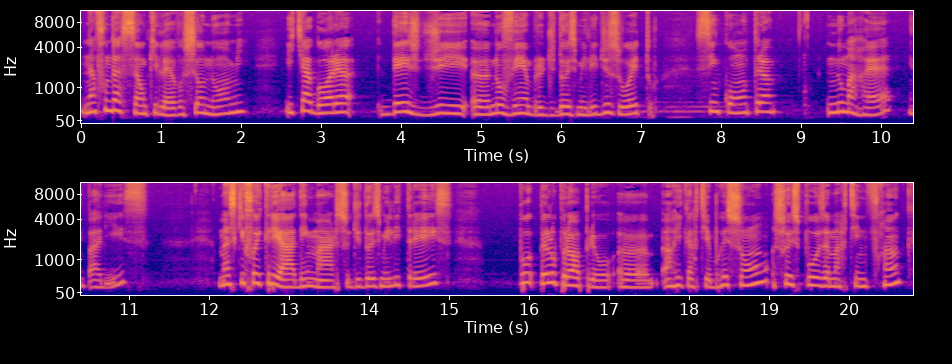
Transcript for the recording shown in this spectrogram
na fundação que leva o seu nome e que agora, desde uh, novembro de 2018, se encontra no Marais, em Paris, mas que foi criada em março de 2003 por, pelo próprio uh, Henri Cartier-Bresson, sua esposa Martine Franck,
